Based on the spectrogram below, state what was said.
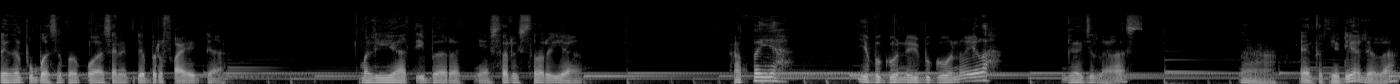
Dengan pembahasan-pembahasan yang tidak berfaedah. Melihat ibaratnya story-story yang apa ya? Ya begono begono ya lah. Nggak jelas. Nah yang terjadi adalah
